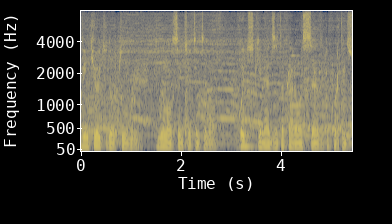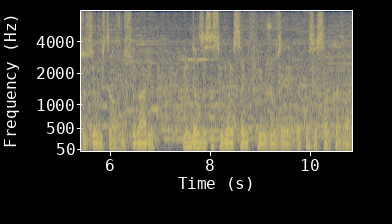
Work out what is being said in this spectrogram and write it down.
28 de outubro de 1989. Oito skinheads atacaram a sede do Partido Socialista Revolucionário e um deles assassinou a sangue frio José da Conceição Carvalho.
